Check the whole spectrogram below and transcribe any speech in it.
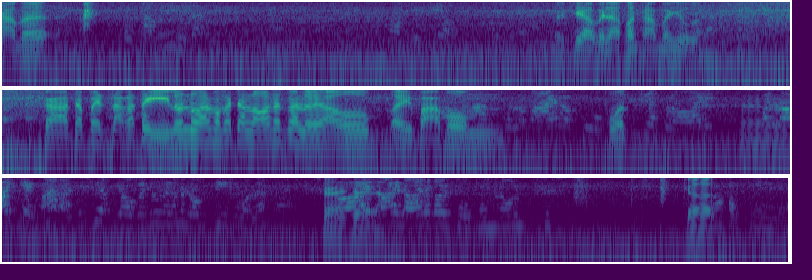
ทำนะไปเที่ยวไปแล้วคนทำไม่อยู่ ก็จะเป็นสังกะสีล้วนๆ มันก็จะร้อนแล้วก็เลยเอาไอ้ฝาโฟม ปลูกขวดเชือกร้อยเออคนร้อยเก่งมากอะที่เชือกโยงไปนู่นแล้วมันลงตีนหมดแล้วใช่ร้ใช่อยร้อยร้อยแล้วก็ไปผูกมุมนู้นก็ว่าเขากินเลย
